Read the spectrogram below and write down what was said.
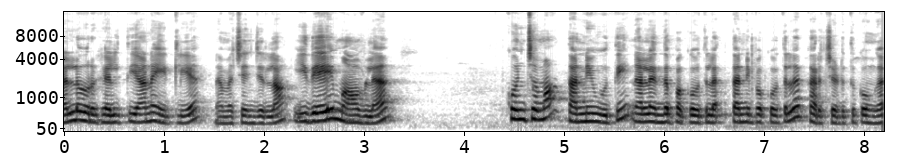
நல்ல ஒரு ஹெல்த்தியான இட்லியை நம்ம செஞ்சிடலாம். இதே மாவில் கொஞ்சமாக தண்ணி ஊற்றி நல்லா இந்த பக்குவத்தில் தண்ணி பக்குவத்தில் கரைச்சி எடுத்துக்கோங்க.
